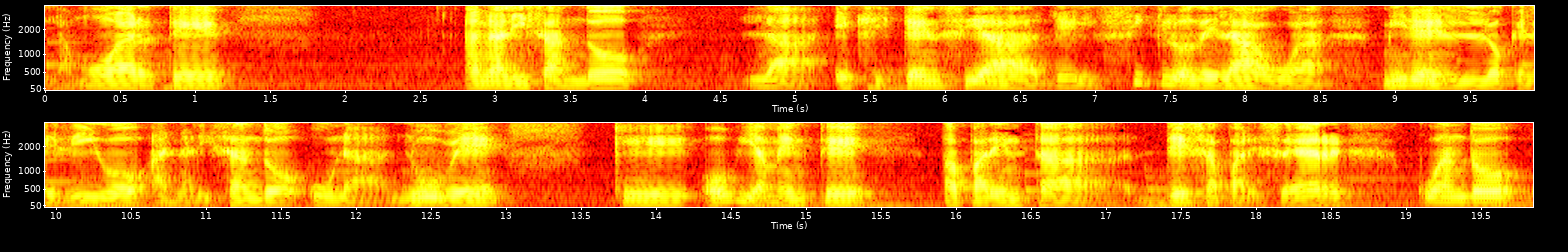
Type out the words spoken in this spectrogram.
la muerte, analizando la existencia del ciclo del agua. Miren lo que les digo, analizando una nube que obviamente aparenta desaparecer cuando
